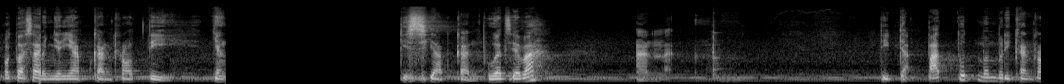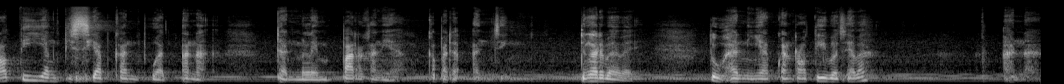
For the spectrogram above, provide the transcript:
khotbah saya menyiapkan roti yang disiapkan buat siapa? Anak. Tidak patut memberikan roti yang disiapkan buat anak dan melemparkannya kepada anjing. Dengar baik-baik. Tuhan menyiapkan roti buat siapa? Anak.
